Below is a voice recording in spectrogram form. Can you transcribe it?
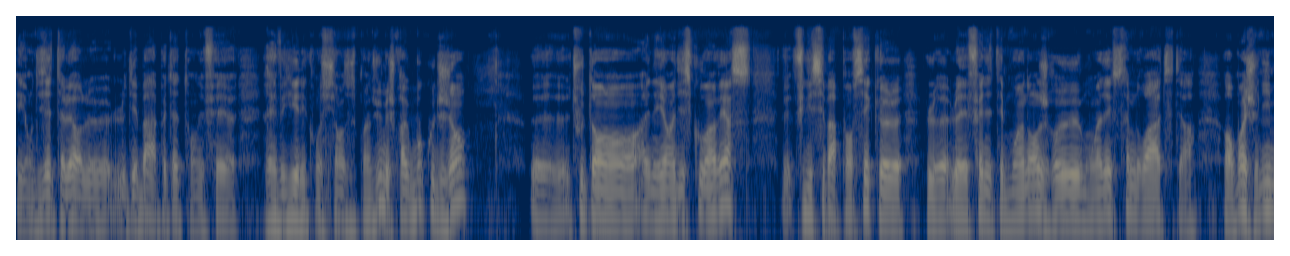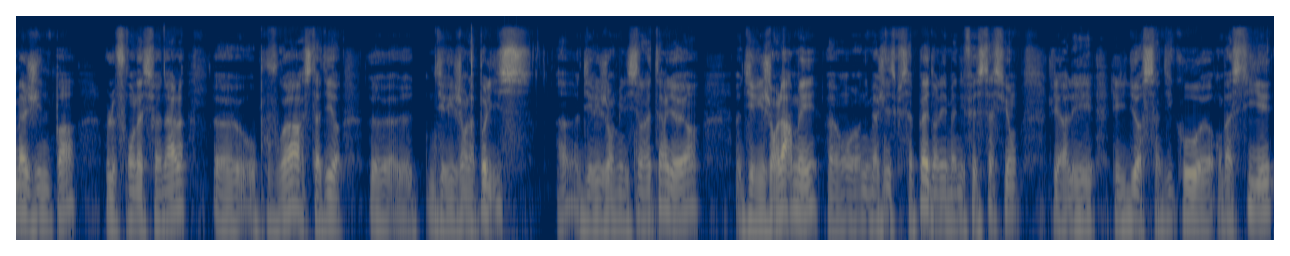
Et on disait tout à l'heure, le, le, débat a peut-être en effet réveillé les consciences de ce point de vue, mais je crois que beaucoup de gens euh, tout en, ayant un discours inverse, finissait par penser que le, FN était moins dangereux, moins d'extrême droite, etc. Or, moi, je n'imagine pas le Front National euh, au pouvoir, c'est-à-dire euh, dirigeant la police, hein, dirigeant le ministère de l'Intérieur, dirigeant l'armée. on imagine ce que ça peut être dans les manifestations. Je veux dire, les, leaders syndicaux embastillés.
